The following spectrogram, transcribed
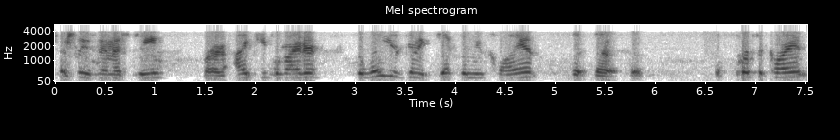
especially as an MSP or an IT provider, the way you're going to get the new client, the, the, the, the perfect client,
